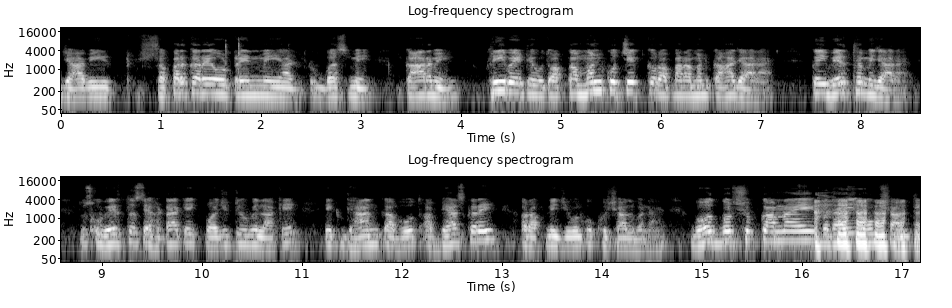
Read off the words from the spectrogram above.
जहाँ भी सफ़र कर रहे हो ट्रेन में या बस में कार में फ्री बैठे हो तो आपका मन को चेक करो हमारा मन कहा जा रहा है? कई व्यर्थ में जा रहा है। उसको व्यर्थ से हटा के एक पॉजिटिव में लाके एक ध्यान का बहुत अभ्यास करें और अपने जीवन को खुशहाल बनाए। बहुत बहुत शुभकामनाएँ बधाई ओम शांति।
